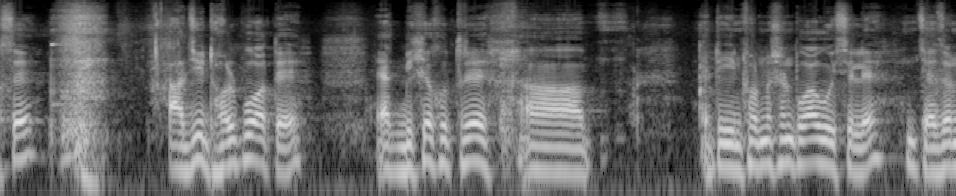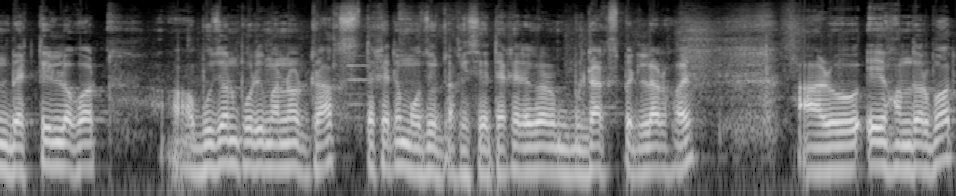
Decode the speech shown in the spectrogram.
আছে। আজি ঢলপুৱাতে এক বিশেষ সূত্ৰে এটি ইনফৰ্মেশ্যন পোৱা গৈছিলে যে এজন ব্যক্তিৰ লগত আহ, অবুজন পৰিমাণৰ ড্ৰাগছ তেখেতে মজুত ৰাখিছে। তেখেত এজন ড্ৰাগছ পেডলাৰ হয়। আৰু এই সন্দৰ্ভত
